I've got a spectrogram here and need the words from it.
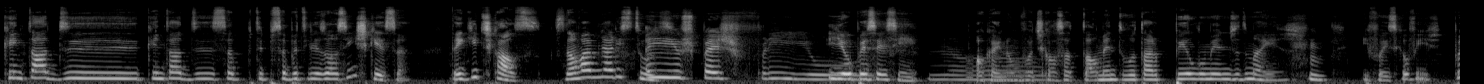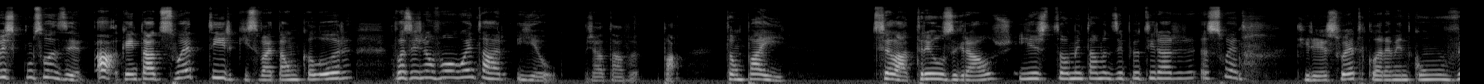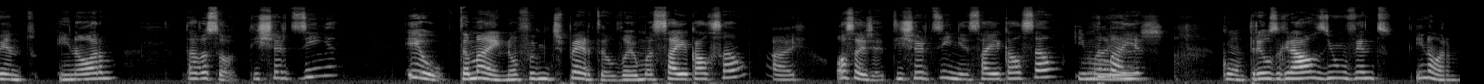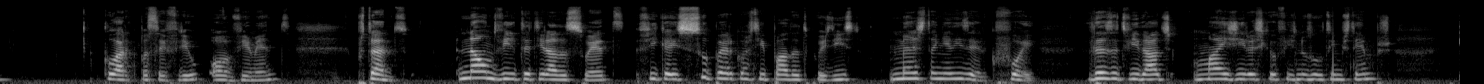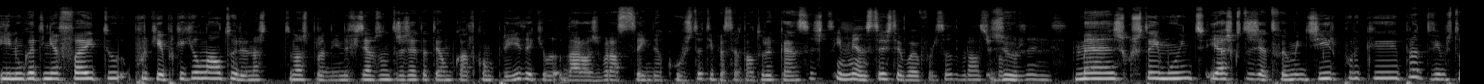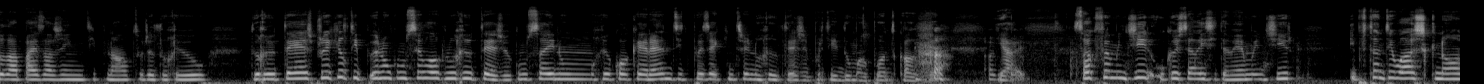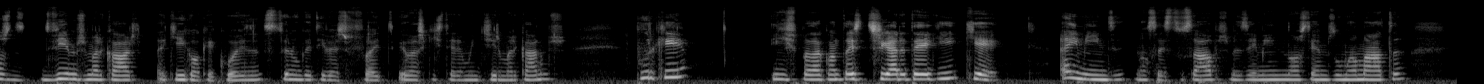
quem está de, quem tá de sap- tipo, sapatilhas ou assim, esqueça. Tem que ir descalço, senão vai molhar isso tudo. Ai, os pés frios. E eu pensei assim, Não. ok, não me vou descalçar totalmente, vou estar pelo menos de meias. E foi isso que eu fiz. Depois começou a dizer: Ah, quem está de suéte, tire, que isso vai estar um calor que vocês não vão aguentar. E eu já estava, pá, estão para aí, sei lá, 13 graus e este homem está-me a dizer para eu tirar a suéte. Tirei a suéte, claramente com um vento enorme, estava só t-shirtzinha. Eu também não fui muito esperta, levei uma saia calção, Ai. ou seja, t-shirtzinha, saia calção E meias. meias com 13 graus e um vento enorme. Claro que passei frio, obviamente. Portanto, não devia ter tirado a suéte. Fiquei super constipada depois disso, mas tenho a dizer que foi das atividades mais giras que eu fiz nos últimos tempos e nunca tinha feito. Porquê? Porque aquilo na altura, nós, nós pronto, ainda fizemos um trajeto até um bocado comprido, aquilo dar aos braços ainda custa, tipo a certa altura cansas-te. Imenso, tens de ter boa força de braços Juro. para fazer isso. Mas gostei muito e acho que o trajeto foi muito giro porque, pronto, vimos toda a paisagem, tipo, na altura do rio, do rio Tejo. Porque aquilo, tipo, eu não comecei logo no rio Tejo. Eu comecei num rio qualquer antes e depois é que entrei no rio Tejo a partir de uma ponte qualquer. Ok. Yeah. Só que foi muito giro. O castelo em si também é muito giro. E, portanto, eu acho que nós de- devíamos marcar aqui qualquer coisa. Se tu nunca tivesse feito, eu acho que isto era muito giro marcarmos. Porquê? Isto para dar contexto de chegar até aqui, que é em Minde, não sei se tu sabes, mas em Minde nós temos uma mata,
